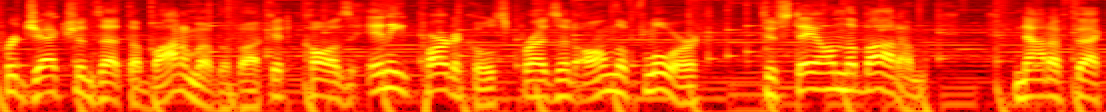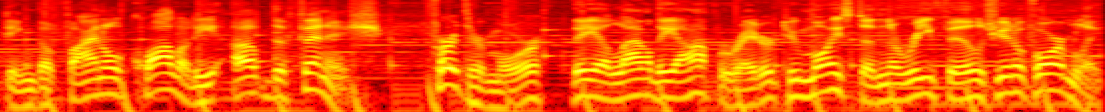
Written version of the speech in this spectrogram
Projections at the bottom of the bucket cause any particles present on the floor to stay on the bottom, not affecting the final quality of the finish. Furthermore, they allow the operator to moisten the refills uniformly.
